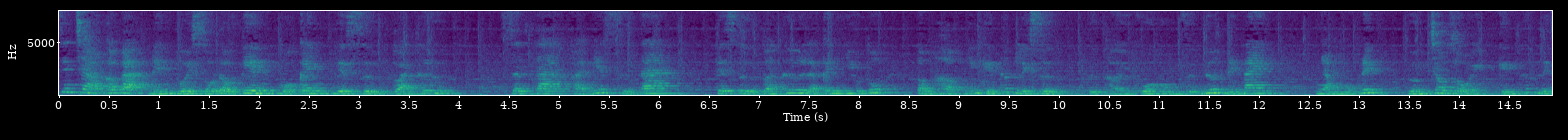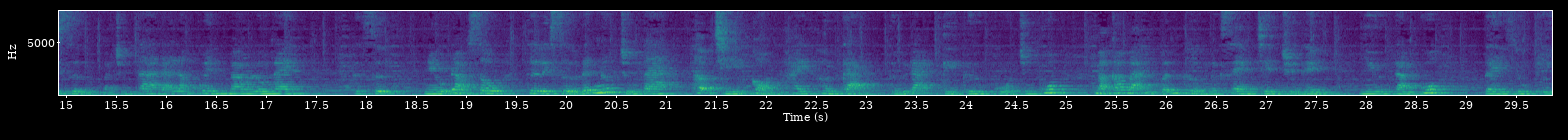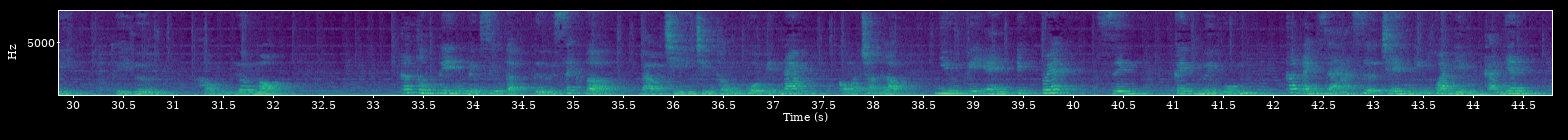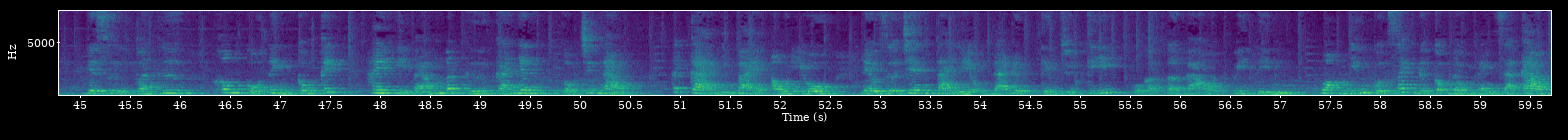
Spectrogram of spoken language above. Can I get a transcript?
Xin chào các bạn đến với số đầu tiên của kênh Việt sử toàn thư. Dân ta phải biết sử ta. Việt sử toàn thư là kênh YouTube tổng hợp những kiến thức lịch sử từ thời vua Hùng giữ nước đến nay nhằm mục đích hướng trau dồi kiến thức lịch sử mà chúng ta đã lãng quên bao lâu nay. Thực sự, nếu đào sâu thì lịch sử đất nước chúng ta thậm chí còn hay hơn cả tứ đại kỳ thư của Trung Quốc mà các bạn vẫn thường được xem trên truyền hình như Tam Quốc, Tây Du Ký, Thủy Hử, Hồng Lâu Mộng. Các thông tin được sưu tập từ sách vở, báo chí chính thống của Việt Nam có chọn lọc như VN Express, Zing, kênh 14, các đánh giá dựa trên những quan điểm cá nhân. Việt sử toàn thư không cố tình công kích hay phỉ báng bất cứ cá nhân, tổ chức nào. Tất cả những bài audio đều dựa trên tài liệu đã được kiểm duyệt kỹ của các tờ báo uy tín hoặc những cuốn sách được cộng đồng đánh giá cao.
